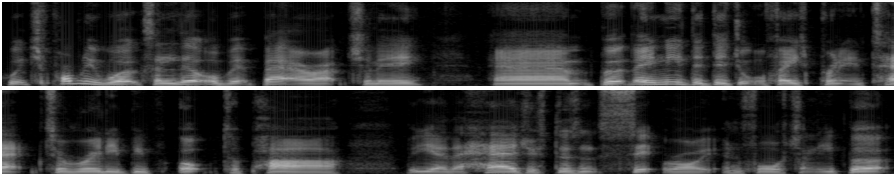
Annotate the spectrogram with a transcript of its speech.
which probably works a little bit better actually. Um, but they need the digital face printing tech to really be up to par. But yeah, the hair just doesn't sit right, unfortunately. But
